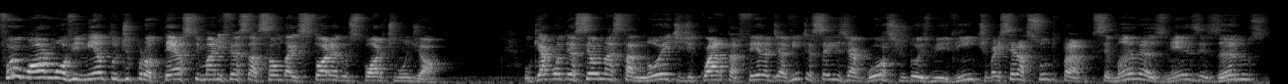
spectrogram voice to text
foi o maior movimento de protesto e manifestação da história do esporte mundial. O que aconteceu nesta noite de quarta-feira, dia 26 de agosto de 2020, vai ser assunto para semanas, meses, anos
